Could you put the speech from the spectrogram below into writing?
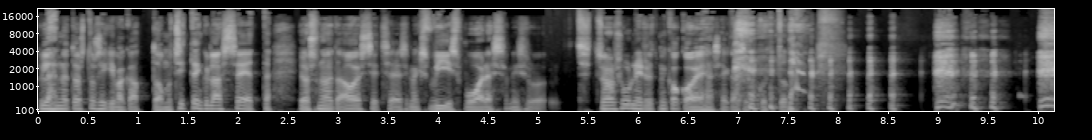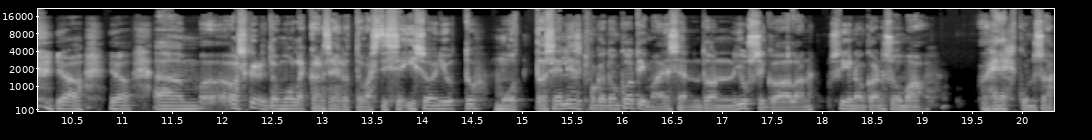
kyllähän ne olisi tosi kiva katsoa, mutta sitten kyllä olisi se, että jos noita olisi sit se esimerkiksi viisi vuodessa, niin se on suunnirytmi koko ajan sekaisin. Kun tuota. joo, joo. Um, Oscarit on mulle kanssa ehdottomasti se isoin juttu, mutta sen lisäksi mä katson kotimaisen ton Jussi Kaalan. Siinä on myös oma hehkunsa.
